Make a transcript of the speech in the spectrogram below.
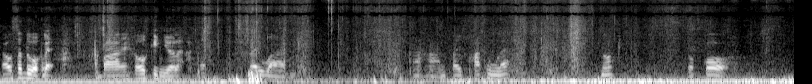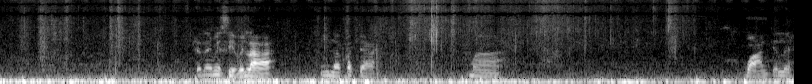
เราสะดวกแหละปลาเขากินเยอะละได้หวาน อาหารไปพักนึงแล้วเนาะแล้วก็ จะได้ไม่เสียเวลา นี่เราก็จะมา หวานกันเลย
